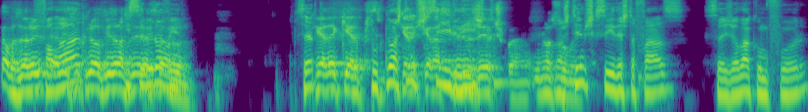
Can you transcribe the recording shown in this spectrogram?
não, era, falar era e saber ouvir. Certo? Quer, quer, Porque nós temos que sair disto, nós temos que sair desta fase, seja lá como for.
